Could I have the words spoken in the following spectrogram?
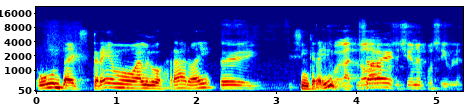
punta, extremo, algo raro ahí. Sí. Es increíble. Juega todas sabes- las posiciones posibles.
